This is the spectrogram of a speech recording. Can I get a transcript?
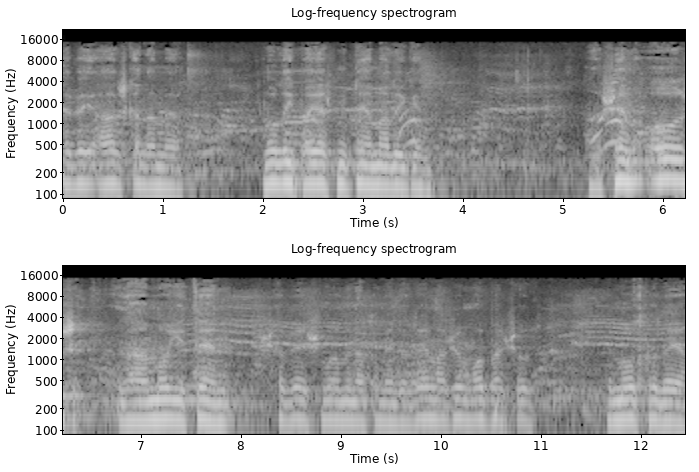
הווי אז כנאמר, לא להתבייש מפני המלאגים. השם עוז לעמו ייתן, שווה שמו מנחם זה משהו מאוד פשוט ומאוד קולע.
